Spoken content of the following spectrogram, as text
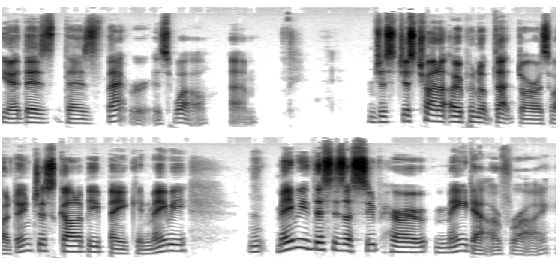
you know, there's there's that route as well. Um, I'm just just trying to open up that door as well. Don't just gotta be bacon. Maybe maybe this is a superhero made out of rye.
